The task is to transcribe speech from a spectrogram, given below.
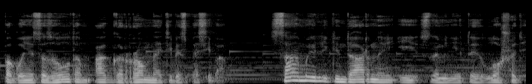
В погоне за золотом огромное тебе спасибо. Самые легендарные и знаменитые лошади.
